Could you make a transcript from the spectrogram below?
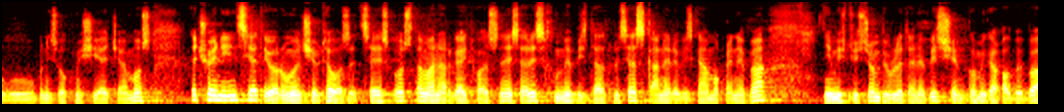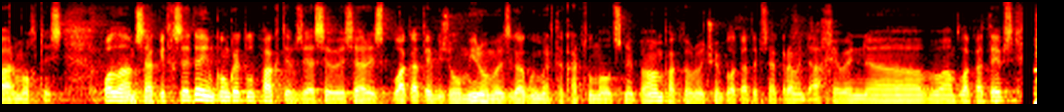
უბნის ოქმი შეაჭამოს და ჩვენი ინიციატივა, რომელიც შევთავაზეთ CSGO-ს და მან არ გაითვალისწინა, ეს არის ხმების დათვლისა, სკანერების გამოყენება იმისთვის, რომ ბიულეტენების შემდგომი გაყალბება არ მოხდეს. ყველა ამ საკითხზე და იმ კონკრეტულ ფაქტებზე ასევე ეს არის პლაკატების ომი, რომელიც გაგვიმართა ქართულმა ოცნებამ, ფაქტობრივად ჩვენ პლაკატებს აკრავენ და ახევენ ამ პლაკატებს.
